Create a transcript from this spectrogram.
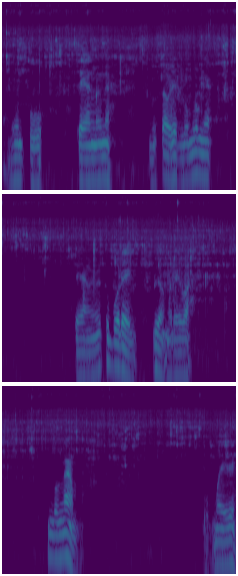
อันนี้มันปลูกแตงนึงเนี่ยมันเศร้าเห็ดลุมลูกเนี่ยแตงนี่ก็บ่ได้เรื่องมาได้วะมันบ่งามปลูกไม่เลย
